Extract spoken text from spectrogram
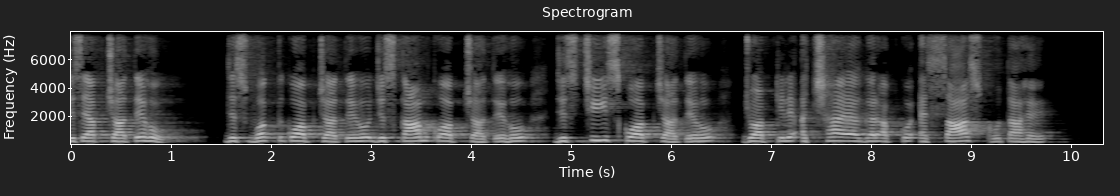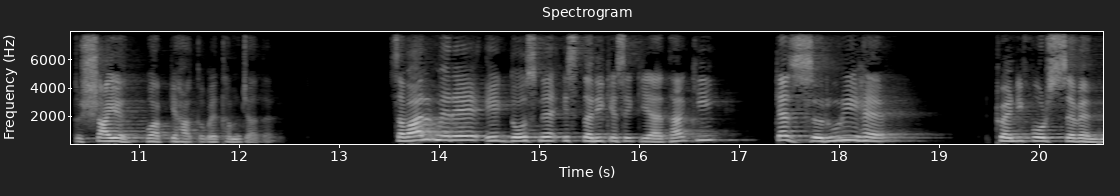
जिसे आप चाहते हो जिस वक्त को आप चाहते हो, जिस काम को आप चाहते हो, जिस चीज़ को आप चाहते हो, जो आपके लिए अच्छा है, अगर आपको एहसास होता है तो शायद वो आपके हाथों में थम जाता है। सवाल मेरे एक दोस्त ने इस तरीके से किया था कि क्या ज़रूरी है ट्वेंटी फोर सेवन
